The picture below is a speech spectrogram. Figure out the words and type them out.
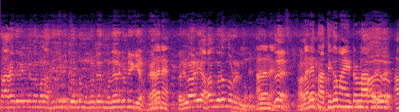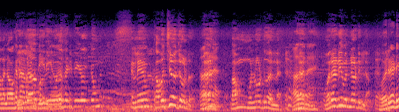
സാഹചര്യങ്ങളിൽ നമ്മൾ അതിജീവിച്ചുകൊണ്ട് മുന്നോട്ട് മുന്നേറിക്കൊണ്ടിരിക്കുകയാണ്? അതന്നെ. പരിപാടി തുടരുന്നു. അതന്നെ. വളരെ താത്വികമായിട്ടുള്ള ഒരു. അവലോകനമാണ് ശക്തികൾക്കും എന്നെയും കവച്ചു വെച്ചോണ്ട്. നാം മുന്നോട്ട് തന്നെ. അതന്നെ. ഒരടി മുന്നോട്ടില്ല. ഒരടി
